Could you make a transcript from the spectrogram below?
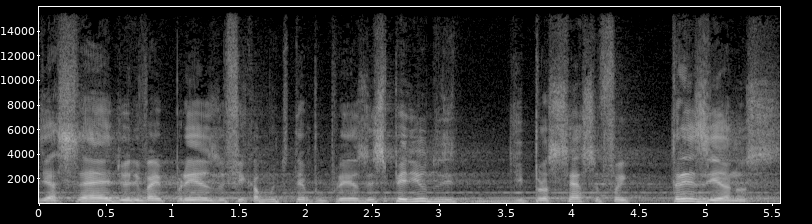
de assédio, ele vai preso e fica muito tempo preso. Esse período de, de processo foi 13 anos.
